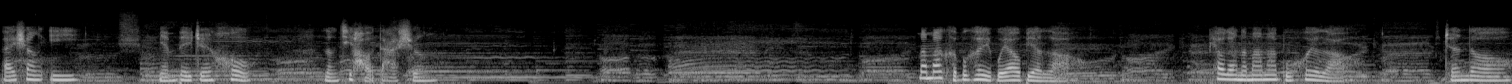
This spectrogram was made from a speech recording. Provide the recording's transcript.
白上衣，棉被真厚，冷气好大声。妈妈可不可以不要变老？漂亮的妈妈不会老，真的哦。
